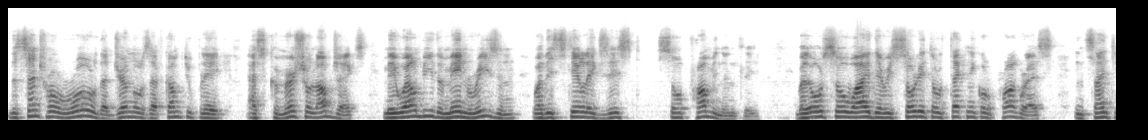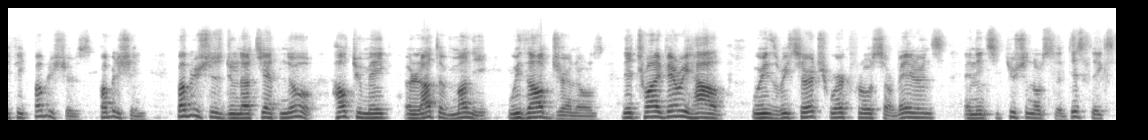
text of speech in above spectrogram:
the central role that journals have come to play as commercial objects may well be the main reason why they still exist so prominently, but also why there is so little technical progress in scientific publishers, publishing. Publishers do not yet know how to make a lot of money without journals. They try very hard with research, workflow, surveillance, and institutional statistics,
